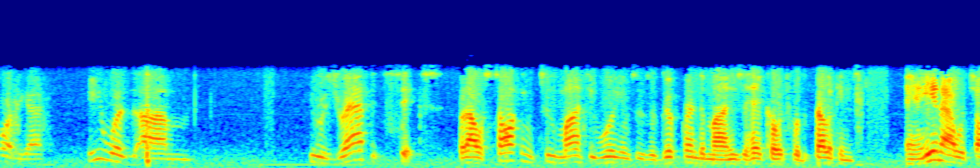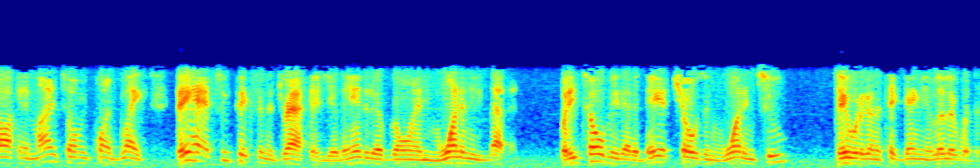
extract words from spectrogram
pardon me, guys. He was um, he was drafted six, but I was talking to Monty Williams, who's a good friend of mine. He's the head coach for the Pelicans, and he and I were talking, and Monty told me point blank they had two picks in the draft that year. They ended up going one and eleven, but he told me that if they had chosen one and two, they were going to take Damian Lillard with the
